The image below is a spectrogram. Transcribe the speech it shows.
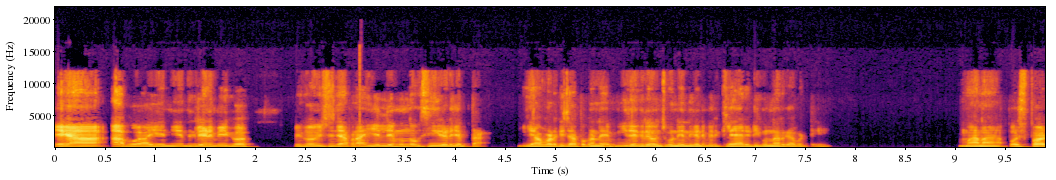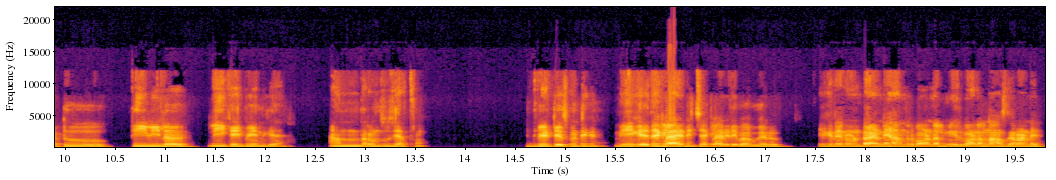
ఇక అబ్బో అవన్నీ ఎందుకు లేని మీకు మీకు విషయం చెప్పనా? వెళ్ళే ముందు ఒక సీక్రెట్ చెప్తా. ఎవరికి చెప్పకుండా మీ దగ్గరే ఉంచుకోండి. ఎందుకంటే మీరు క్లారిటీగా ఉన్నారు కాబట్టి. మన పుష్ప టూ టీవీలో లీక్ అయిపోయిందిగా. అందరం చూసేస్తాం. ఇది పెట్టేసుకుంటే మీకైతే క్లారిటీ ఇచ్చా క్లారిటీ బాబు గారు. ఇక నేను ఉంటానండి అందరు బాగుండాలి. మీరు బాగుండాలి. నమస్కారం అండి.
